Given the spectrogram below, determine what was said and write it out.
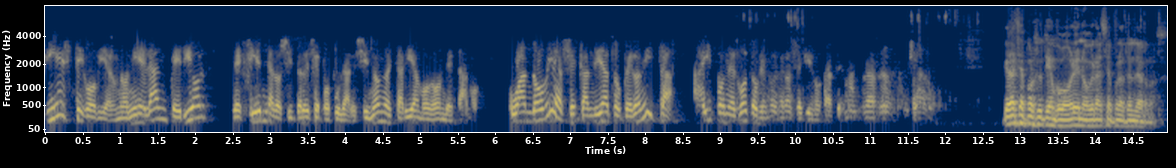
Ni este gobierno ni el anterior defiende a los intereses populares, si no, no estaríamos donde estamos. Cuando veas el candidato peronista, ahí pone el voto que no te vas a equivocarte. Gracias por su tiempo, Moreno, gracias por atendernos.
